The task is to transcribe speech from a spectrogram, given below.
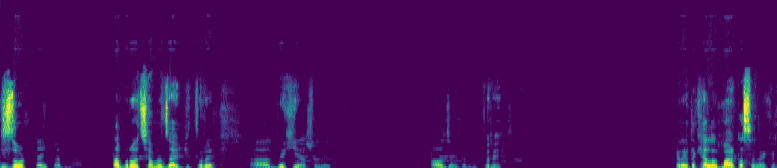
রিসোর্ট টাইপের না। তারপর হচ্ছে আমরা যাই ভিতরে। দেখি আসলে পাওয়া যায় এটার ভিতরে। এখানে একটা খেলার মাঠ আছে দেখেন।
